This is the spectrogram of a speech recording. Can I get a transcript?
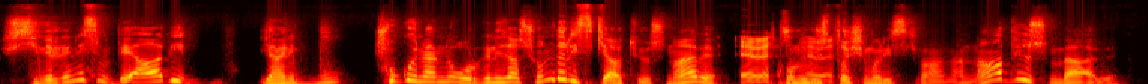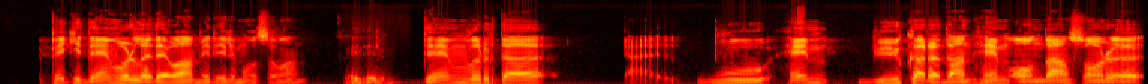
Sinirlenirsin ve abi yani bu çok önemli organizasyonu da riske atıyorsun abi. Evet. Koronavirüs evet. taşıma riski falan. Ne yapıyorsun be abi? Peki Denver'la devam edelim o zaman. Edelim. Denver'da yani bu hem büyük aradan hem ondan sonra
